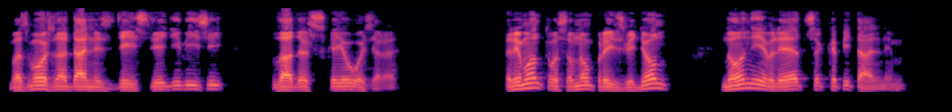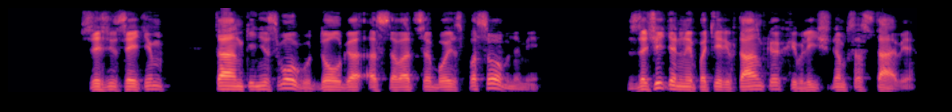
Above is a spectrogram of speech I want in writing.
Возможно, дальность действия дивизий – Ладожское озеро. Ремонт в основном произведен, но он не является капитальным. В связи с этим танки не смогут долго оставаться боеспособными. Значительные потери в танках и в личном составе.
